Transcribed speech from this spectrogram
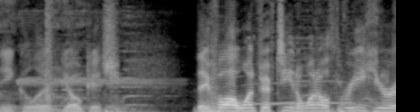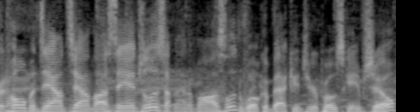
Nikola Jokic. They fall 115 to 103 here at home in downtown Los Angeles. I'm Adam Oslin. Welcome back into your postgame show.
